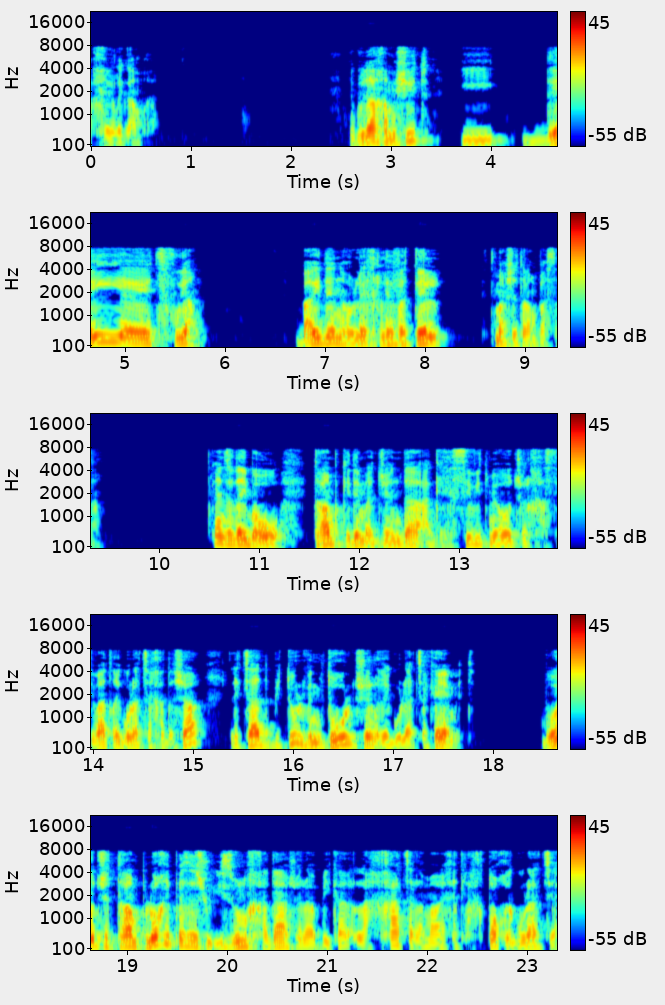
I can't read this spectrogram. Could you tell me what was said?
אחר לגמרי. נקודה חמישית היא די אה, צפויה. ביידן הולך לבטל את מה שטראמפ עשה. כן, זה די ברור. טראמפ קידם אג'נדה אגרסיבית מאוד של חסימת רגולציה חדשה, לצד ביטול ונטרול של רגולציה קיימת. בעוד שטראמפ לא חיפש איזשהו איזון חדש, אלא בעיקר לחץ על המערכת לחתוך רגולציה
